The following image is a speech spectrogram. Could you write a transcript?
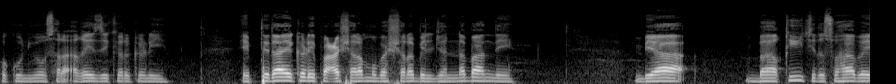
په کونیو سره هغه ذکر کړي ابتدا یې کړي په عشره مبشره بالجنه باندې بیا باقی چې د صحابه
